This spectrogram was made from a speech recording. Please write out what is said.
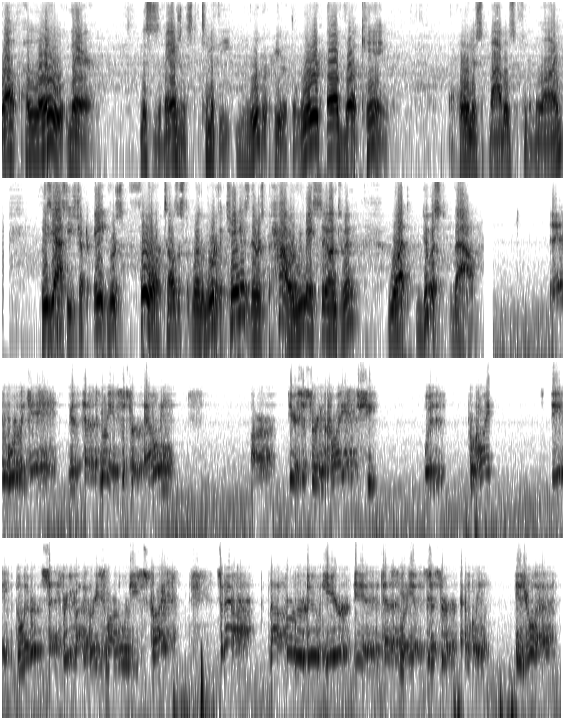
Well, hello there. This is Evangelist Timothy Gruber here at the Word of the King Holiness Bibles for the Blind. Ecclesiastes chapter 8, verse 4 tells us that where the word of the king is, there is power. We may say unto him, What doest thou? Today, the word of the king. We have the testimony of Sister Emily, our dear sister in Christ. She would proclaim, saved, delivered, set free by the grace of our Lord Jesus Christ. So now, without further ado, here is the testimony of Sister Emily. Enjoy.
